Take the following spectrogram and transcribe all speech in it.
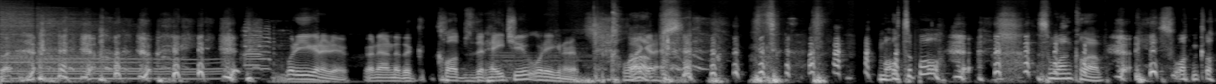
But what are you gonna do? Go down to the clubs that hate you? What are you gonna do? I Clubs, multiple. It's one club. it's one club,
